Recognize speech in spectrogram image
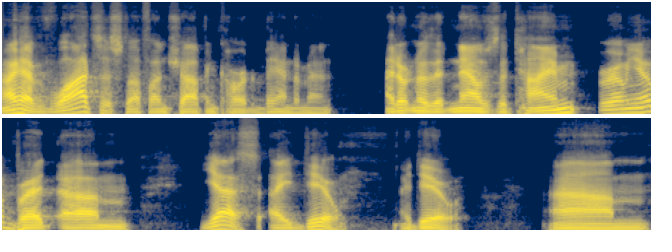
I have lots of stuff on shopping cart abandonment. I don't know that now's the time, Romeo, but um, yes, I do. I do. Um,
